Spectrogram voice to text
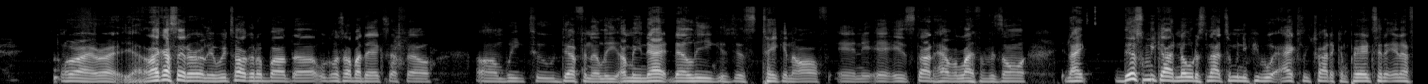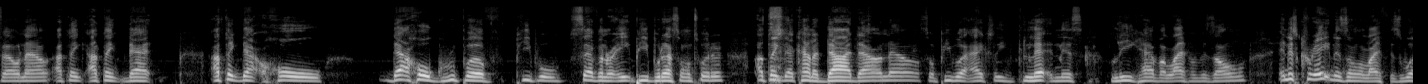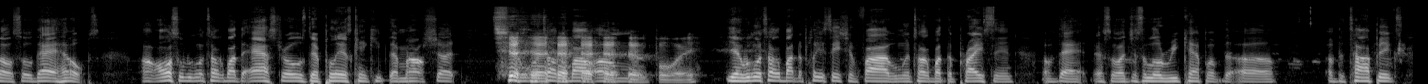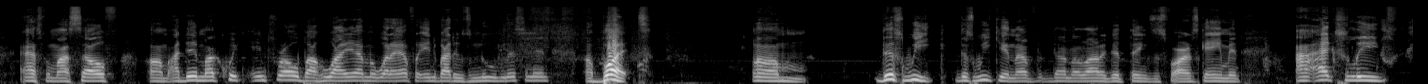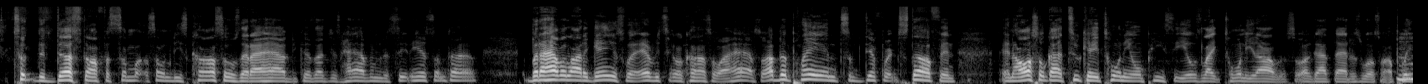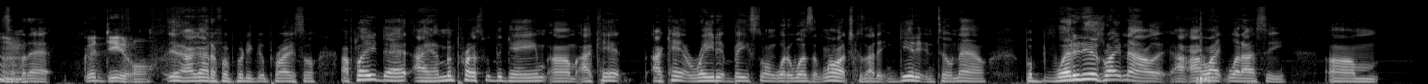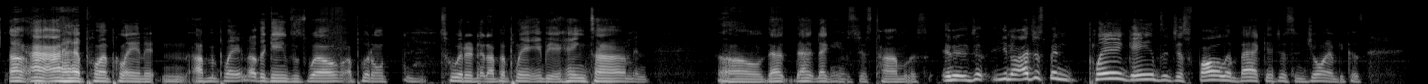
All right, right, yeah. Like I said earlier, we're talking about uh, we're going to talk about the XFL um, week two. Definitely, I mean that that league is just taking off and it, it starting to have a life of its own. Like this week, I noticed not too many people actually try to compare it to the NFL. Now, I think I think that I think that whole that whole group of people, seven or eight people that's on Twitter, I think that kind of died down now. So people are actually letting this league have a life of its own, and it's creating its own life as well. So that helps. Uh, also, we're going to talk about the Astros. Their players can't keep their mouth shut. We're going to talk about um, oh boy. Yeah, we're going to talk about the PlayStation Five. We're going to talk about the pricing of that. So just a little recap of the uh of the topics. As for myself, um, I did my quick intro about who I am and what I am for anybody who's new listening. Uh, but um, this week, this weekend, I've done a lot of good things as far as gaming. I actually took the dust off of some some of these consoles that I have because I just have them to sit here sometimes. But I have a lot of games for every single console I have, so I've been playing some different stuff and and I also got 2K20 on PC. It was like twenty dollars, so I got that as well. So I played mm. some of hmm. that. Good deal. Yeah, I got it for a pretty good price. So I played that. I am impressed with the game. Um, I can't I can't rate it based on what it was at launch because I didn't get it until now. But what it is right now, I, I like what I see. Um, I, I had fun playing it, and I've been playing other games as well. I put on Twitter that I've been playing NBA Hang Time, and uh, that that that game is just timeless. And it just you know I just been playing games and just falling back and just enjoying because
